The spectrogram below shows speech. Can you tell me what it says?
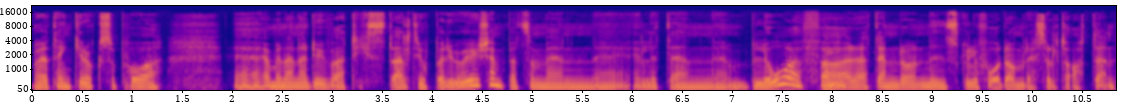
Och jag tänker också på, jag menar när du var artist och alltihopa, du har ju kämpat som en, eh, en liten blå för att ändå ni skulle få de resultaten.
